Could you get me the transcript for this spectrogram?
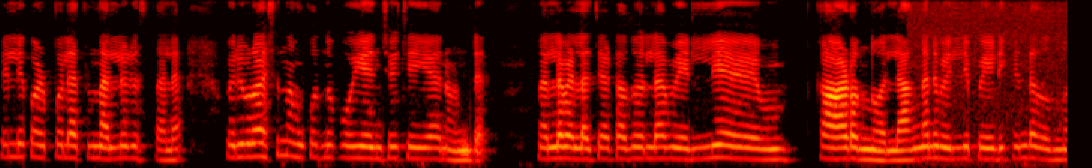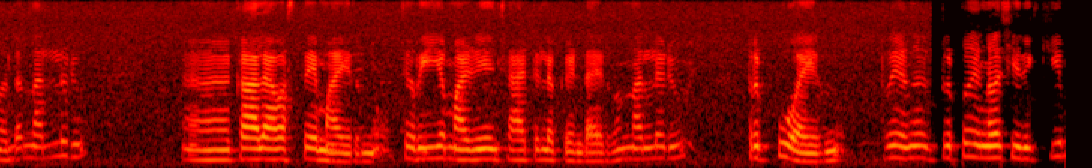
വലിയ കുഴപ്പമില്ലാത്ത നല്ലൊരു സ്ഥലം. ഒരു പ്രാവശ്യം നമുക്കൊന്ന് പോയി എൻജോയ് ചെയ്യാനുണ്ട്. നല്ല വെള്ളച്ചാട്ടം. അതുമല്ല വലിയ കാടൊന്നുമല്ല. അങ്ങനെ വലിയ പേടിക്കേണ്ടതൊന്നുമല്ല. നല്ലൊരു കാലാവസ്ഥയുമായിരുന്നു. ചെറിയ മഴയും ചാറ്റലൊക്കെ ഉണ്ടായിരുന്നു. നല്ലൊരു ട്രിപ്പുമായിരുന്നു. ട്രിപ്പ് ഞങ്ങൾ ശരിക്കും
